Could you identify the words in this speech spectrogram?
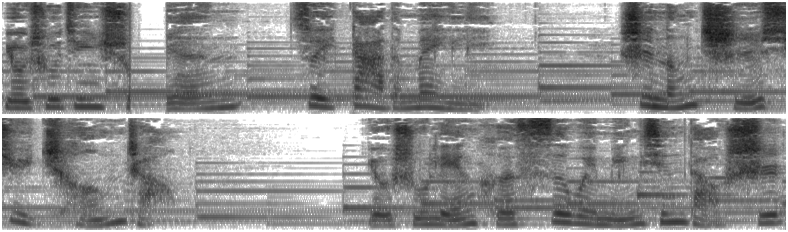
有书君说，人最大的魅力是能持续成长。有书联合四位明星导师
